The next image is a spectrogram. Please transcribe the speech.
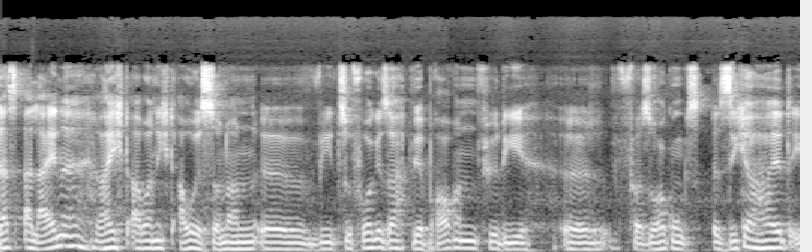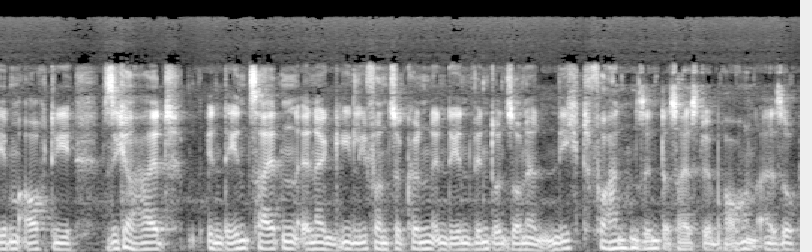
Das alleine reicht aber nicht aus, sondern äh, wie zuvor gesagt, wir brauchen für die äh, Versorgungssicherheit eben auch die Sicherheit, in den Zeiten Energie liefern zu können, in denen Wind und Sonne nicht vorhanden sind. Das heißt, wir brauchen also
